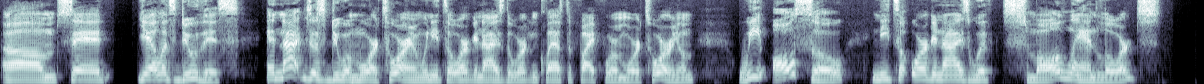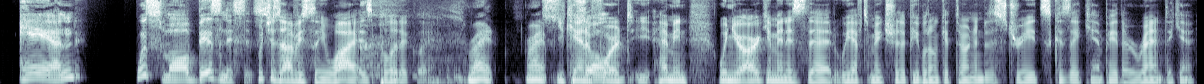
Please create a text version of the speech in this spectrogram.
um, said, "Yeah, let's do this." And not just do a moratorium. We need to organize the working class to fight for a moratorium. We also need to organize with small landlords and with small businesses. which is obviously wise politically. Right. Right. You can't So- afford. I mean, when your argument is that we have to make sure that people don't get thrown into the streets because they can't pay their rent, they can't,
